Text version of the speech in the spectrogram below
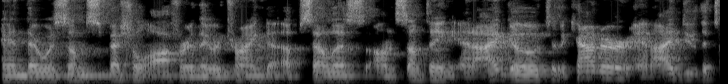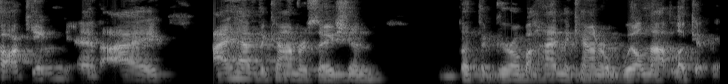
and there was some special offer. They were trying to upsell us on something, and I go to the counter and I do the talking, and I I have the conversation but the girl behind the counter will not look at me.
